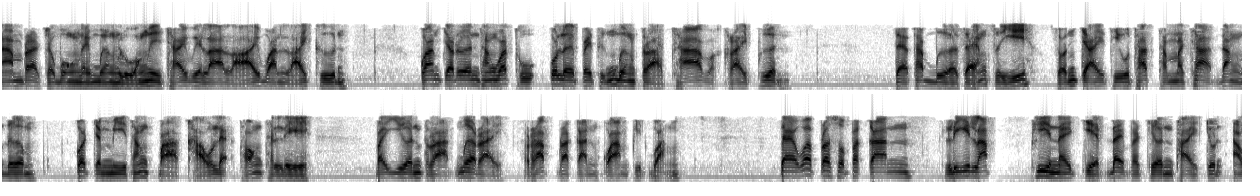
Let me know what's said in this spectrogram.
น้ำราชวงศ์ในเมืองหลวงนี่ใช้เวลาหลายวันหลายคืน ความเจริญทางวัตถุก็เลยไปถึงเมืองตราดช้ากว่าใครเพื่อน แต่ถ้าเบื่อแสงสี สนใจทิวทัศน์ธรรมชาติดั้งเดิม ก็จะมีทั้งป่าเขาและท้องทะเล ไปเยือนตราดเมื่อไรรับประกันความผิดหวัง แต่ว่าประสบการณ์ลี้ลับที่นายเจตได้เผชิญภัยจนเอา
